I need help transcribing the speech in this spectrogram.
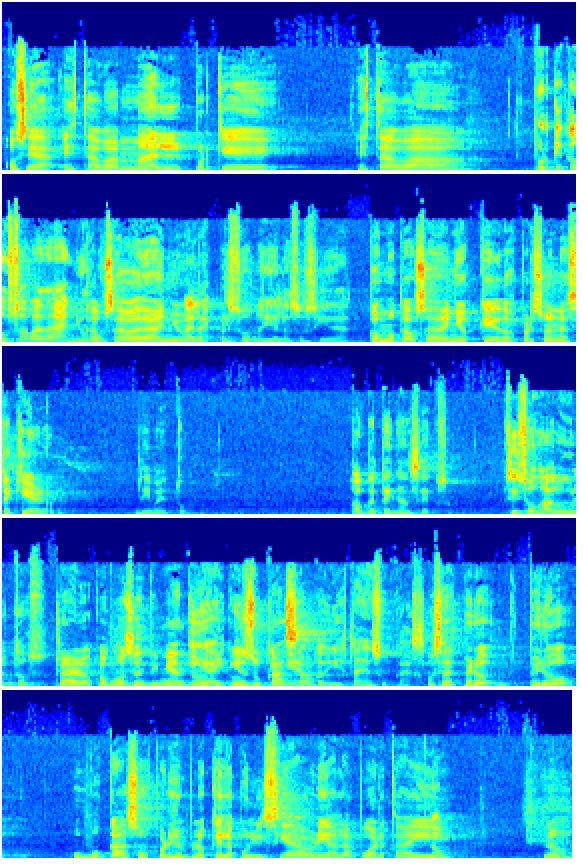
O sea, estaba mal porque estaba Porque causaba daño causaba daño. a las personas y a la sociedad. ¿Cómo causa daño que dos personas se quieran? Dime tú. O que tengan sexo. Si son adultos Claro, con consentimiento y hay en su casa. y están en su casa. O sea, pero pero hubo casos, por ejemplo, que la policía abría la puerta y No. No.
